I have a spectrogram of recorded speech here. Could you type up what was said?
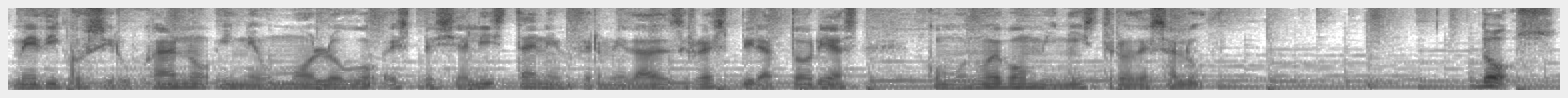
médico cirujano y neumólogo especialista en enfermedades respiratorias, como nuevo ministro de Salud. 2.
